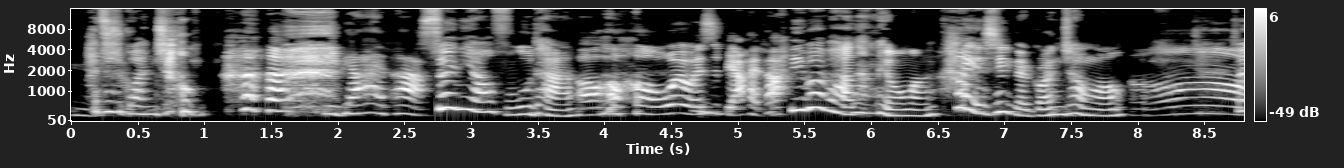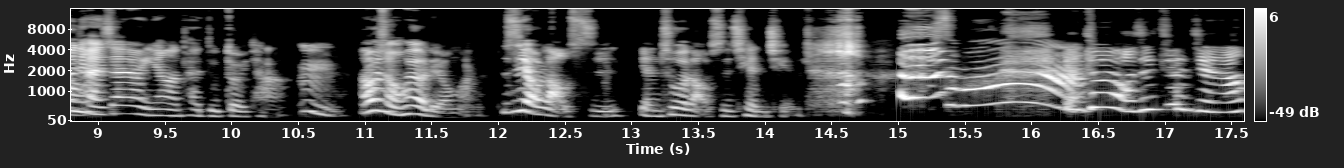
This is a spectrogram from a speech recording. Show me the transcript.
嗯他就是观众，你不要害怕所以你也要服务他。哦，我以为是不要害怕你不要把他当流氓，他也是你的观众哦，哦，所以你还是要用一样的态度对他。嗯那为什么会有流氓？就是有老师演出的老师欠钱，什么、演出的老师欠钱，然后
